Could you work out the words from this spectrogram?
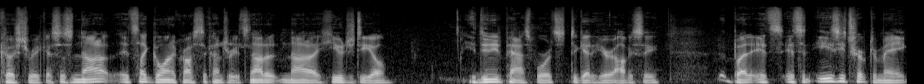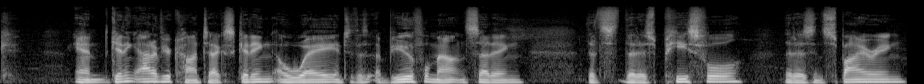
Costa Rica. So it's not a, it's like going across the country. It's not a not a huge deal. You do need passports to get here, obviously, but it's it's an easy trip to make. And getting out of your context, getting away into the, a beautiful mountain setting that's that is peaceful, that is inspiring,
